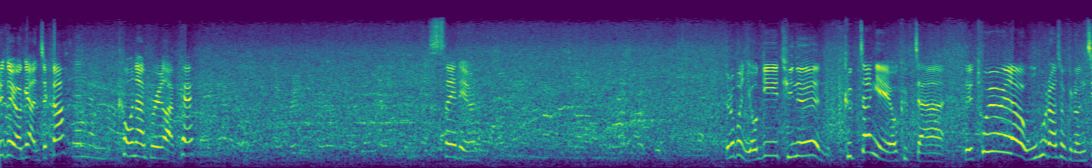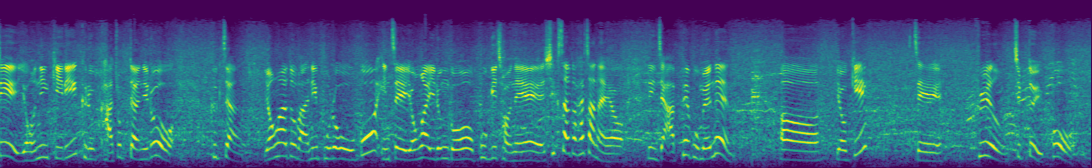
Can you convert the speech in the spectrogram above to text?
우리도 여기 앉을까? 코나 그릴 앞에? 스테디움. 여러분 여기 뒤는 극장이에요 극장 네, 토요일 날 오후라서 그런지 연인끼리 그리고 가족 단위로 극장 영화도 많이 보러 오고 이제 영화 이런 거 보기 전에 식사도 하잖아요 근데 이제 앞에 보면은 어, 여기 이제 그릴 집도 있고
